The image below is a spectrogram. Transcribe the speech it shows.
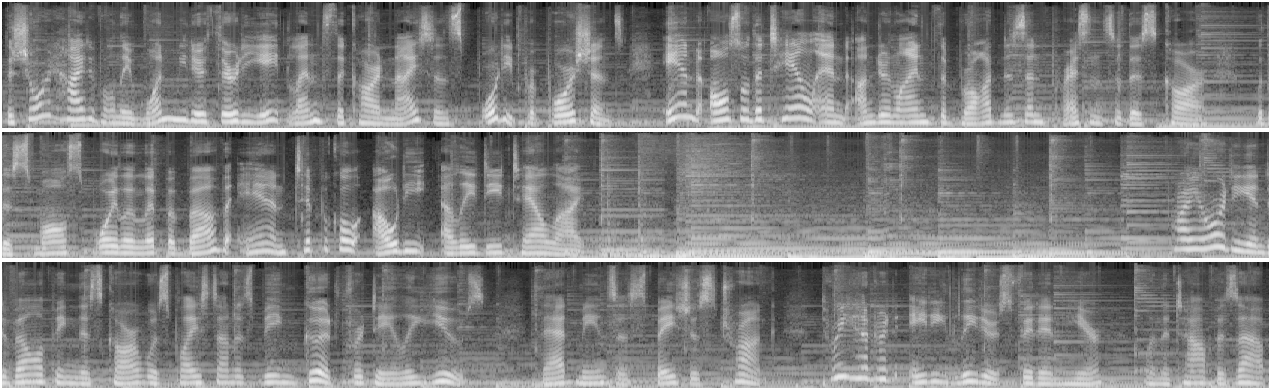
The short height of only 1 meter 38 lends the car nice and sporty proportions, and also the tail end underlines the broadness and presence of this car, with a small spoiler lip above and typical Audi LED tail light. Priority in developing this car was placed on its being good for daily use. That means a spacious trunk. 380 liters fit in here when the top is up,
